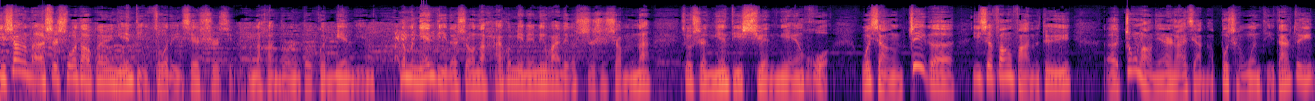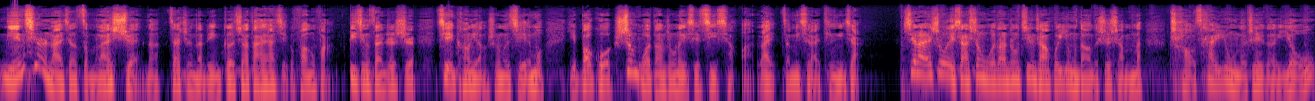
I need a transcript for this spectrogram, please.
以上呢是说到关于年底做的一些事情，可能很多人都会面临。那么年底的时候呢，还会面临另外的一个事是什么呢？就是年底选年货。我想这个一些方法呢，对于呃中老年人来讲呢不成问题，但是对于年轻人来讲，怎么来选呢？在这呢，林哥教大家几个方法。毕竟咱这是健康养生的节目，也包括生活当中的一些技巧啊。来，咱们一起来听一下。先来说一下生活当中经常会用到的是什么呢？炒菜用的这个油，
